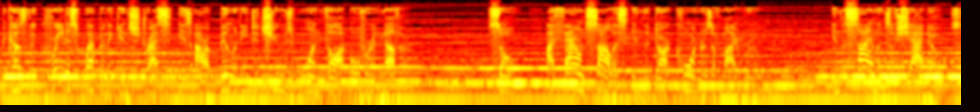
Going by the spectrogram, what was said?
Because the greatest weapon against stress is our ability to choose one thought over another. So, I found solace in the dark corners of my room. In the silence of shadows,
